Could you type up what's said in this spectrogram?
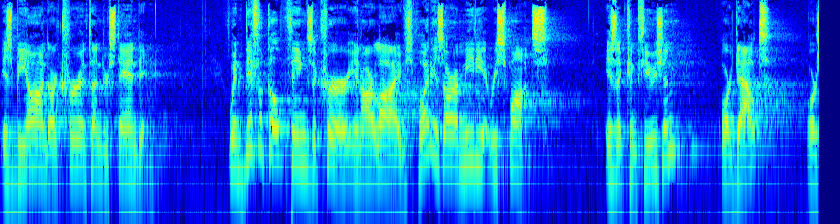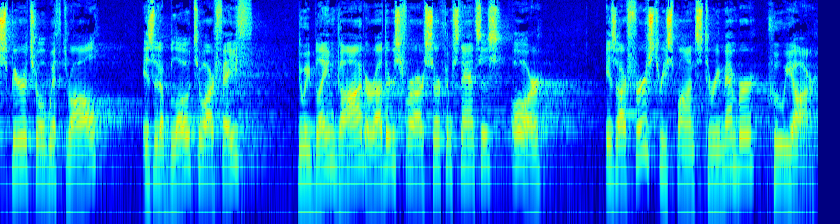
is beyond our current understanding. When difficult things occur in our lives, what is our immediate response? Is it confusion or doubt or spiritual withdrawal? Is it a blow to our faith? Do we blame God or others for our circumstances? Or is our first response to remember who we are?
